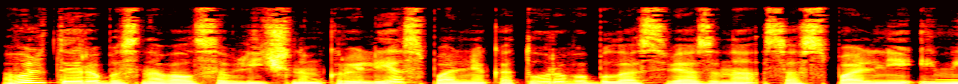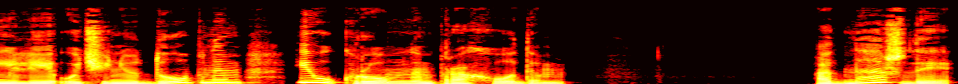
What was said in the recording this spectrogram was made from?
Вольтер обосновался в личном крыле, спальня которого была связана со спальней Эмилии очень удобным и укромным проходом. Однажды,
